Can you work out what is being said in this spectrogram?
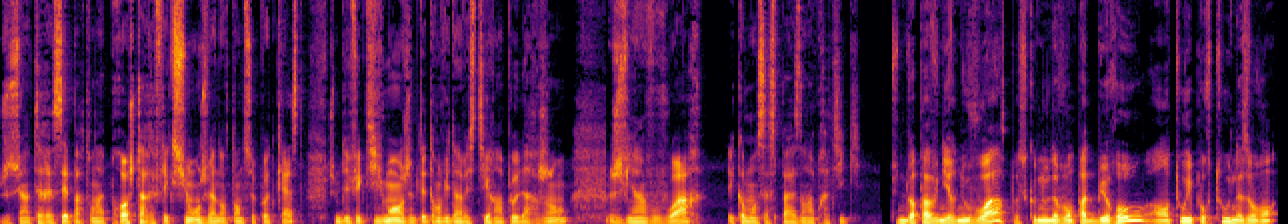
je suis intéressé par ton approche, ta réflexion. Je viens d'entendre ce podcast. Je me dis effectivement, j'ai peut-être envie d'investir un peu d'argent. Je viens vous voir. Et comment ça se passe dans la pratique? Tu ne dois pas venir nous voir parce que nous n'avons pas de bureau. En tout et pour tout, nous avons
